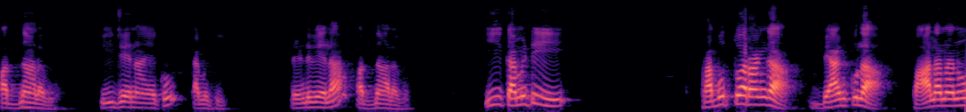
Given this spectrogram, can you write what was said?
పద్నాలుగు. పీజే నాయకు కమిటీ రెండు వేల పద్నాలుగు. ఈ కమిటీ ప్రభుత్వ రంగ బ్యాంకుల పాలనను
